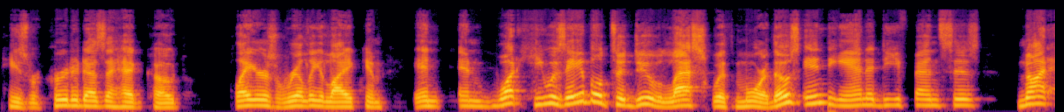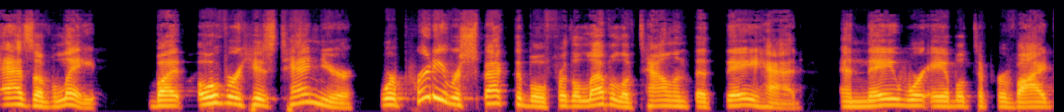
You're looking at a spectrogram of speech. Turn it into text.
He's recruited as a head coach. Players really like him. And and what he was able to do less with more. Those Indiana defenses, not as of late, but over his tenure, were pretty respectable for the level of talent that they had. And they were able to provide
